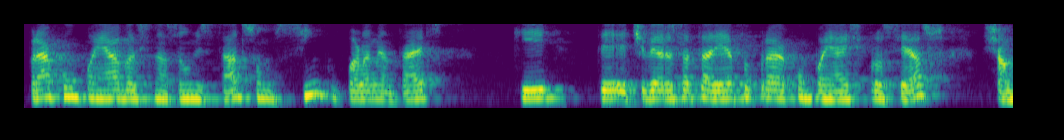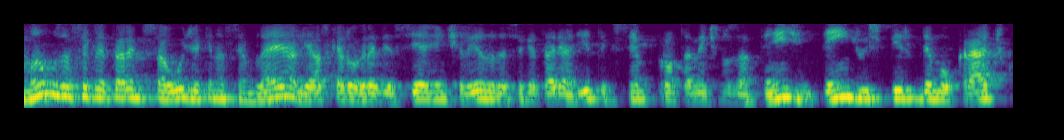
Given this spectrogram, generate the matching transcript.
para acompanhar a vacinação no Estado. São cinco parlamentares que tiveram essa tarefa para acompanhar esse processo. Chamamos a secretária de Saúde aqui na Assembleia. Aliás, quero agradecer a gentileza da secretária Arita, que sempre prontamente nos atende, entende o espírito democrático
